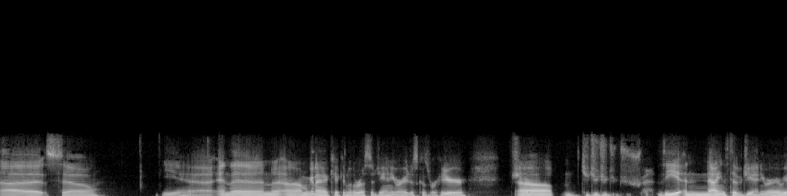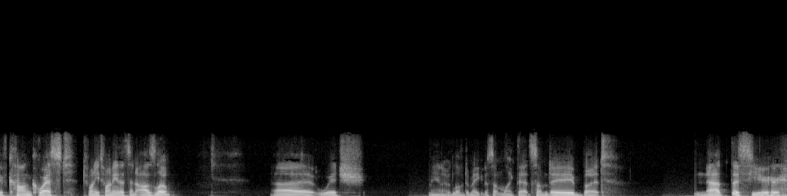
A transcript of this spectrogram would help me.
Uh, so yeah, and then uh, I'm gonna kick into the rest of January just because we're here. Um, the 9th of January, we have Conquest 2020. That's in Oslo. Uh, which, man, I would love to make it to something like that someday, but not this year.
